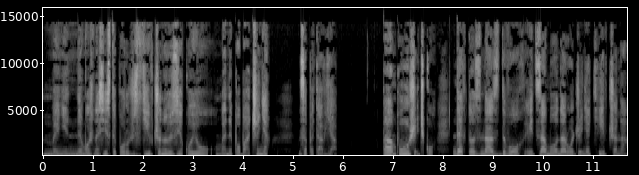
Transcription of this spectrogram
Мені не можна сісти поруч з дівчиною, з якою у мене побачення? запитав я. Пампушечку, дехто з нас двох від самого народження дівчина,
